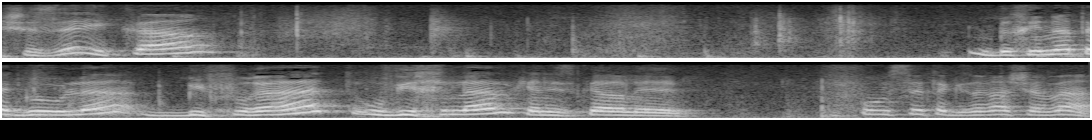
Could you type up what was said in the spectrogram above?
שזה עיקר בחינת הגאולה בפרט ובכלל כנזכר לעיל. פה הוא עושה את הגזרה שווה.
